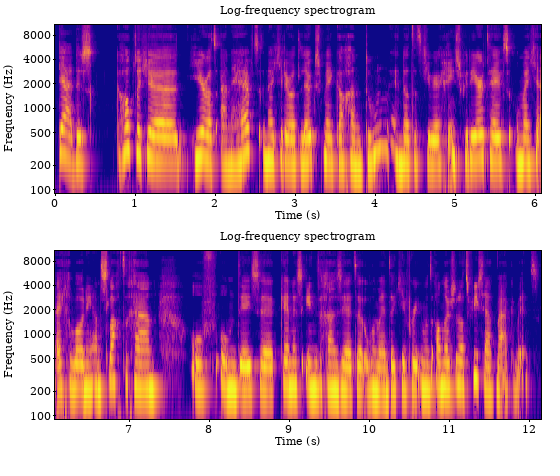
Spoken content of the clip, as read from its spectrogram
Ja, dus ik hoop dat je hier wat aan hebt en dat je er wat leuks mee kan gaan doen. En dat het je weer geïnspireerd heeft om met je eigen woning aan de slag te gaan. Of om deze kennis in te gaan zetten op het moment dat je voor iemand anders een advies aan het maken bent.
